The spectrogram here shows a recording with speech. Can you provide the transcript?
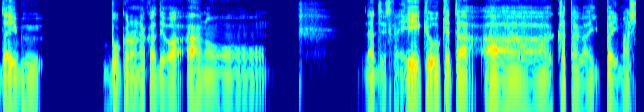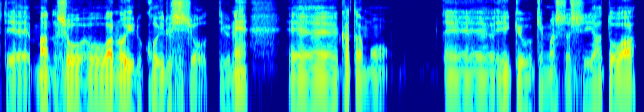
だいぶ僕の中では、あの、なんていうんですかね、影響を受けたあ方がいっぱいいまして、まあ、昭和ノイル・コイル師匠っていうね、えー、方も、えー、影響を受けましたし、あとは、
